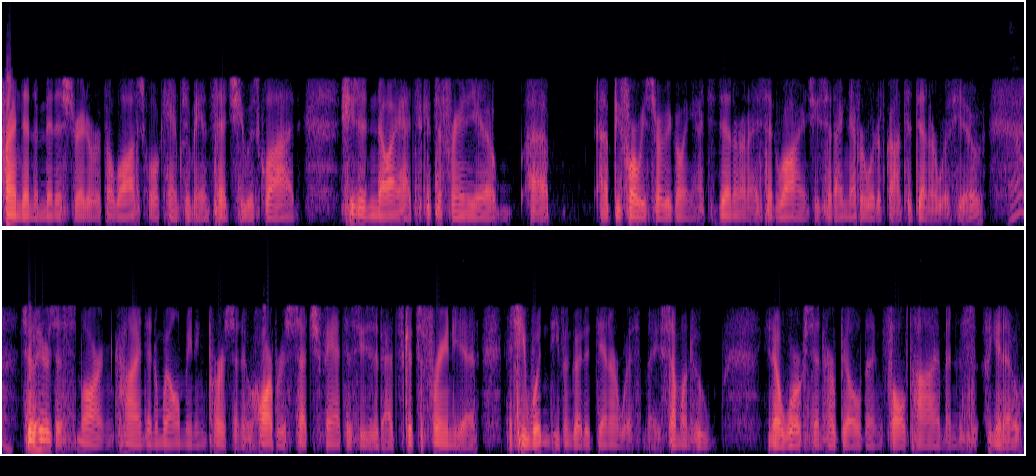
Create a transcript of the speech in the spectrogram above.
friend, an administrator at the law school, came to me and said she was glad she didn't know I had schizophrenia uh, uh, before we started going out to dinner, and I said, "Why?" And she said, "I never would have gone to dinner with you." Oh. So here's a smart and kind and well-meaning person who harbors such fantasies about schizophrenia that she wouldn't even go to dinner with me. Someone who, you know, works in her building full time and is, you know,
